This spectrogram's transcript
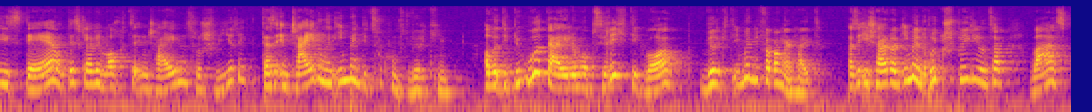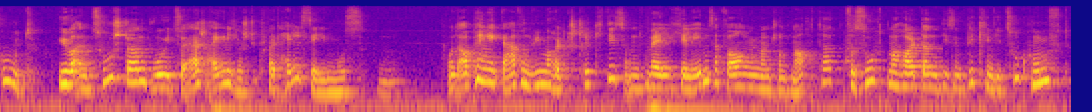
ist der, und das glaube ich macht es entscheidend so schwierig, dass Entscheidungen immer in die Zukunft wirken. Aber die Beurteilung, ob sie richtig war, wirkt immer in die Vergangenheit. Also ich schaue dann immer in den Rückspiegel und sage, war es gut? Über einen Zustand, wo ich zuerst eigentlich ein Stück weit hell sehen muss. Mhm. Und abhängig davon, wie man halt gestrickt ist und welche Lebenserfahrungen man schon gemacht hat, versucht man halt dann diesen Blick in die Zukunft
